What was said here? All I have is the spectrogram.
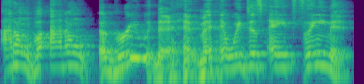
I don't I don't agree with that, man. We just ain't seen it.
